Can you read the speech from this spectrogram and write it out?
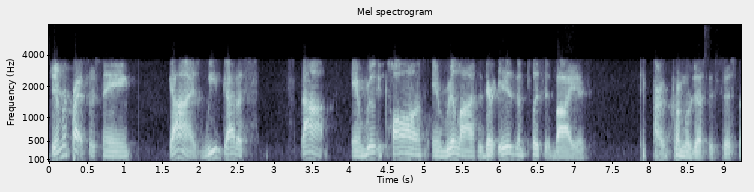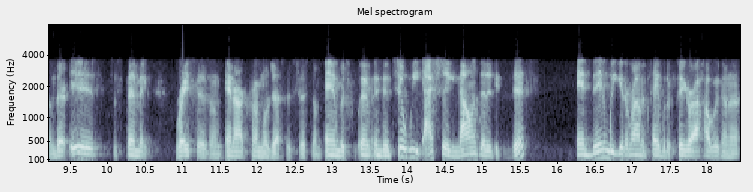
Democrats are saying, guys, we've got to stop and really pause and realize that there is implicit bias in our criminal justice system. There is systemic racism in our criminal justice system. And, and until we actually acknowledge that it exists, and then we get around the table to figure out how we're going to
